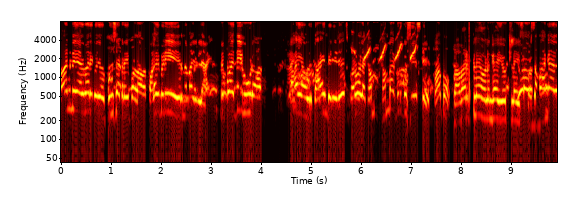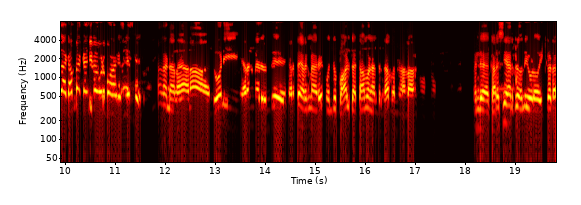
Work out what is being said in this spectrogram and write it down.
கான்வே அது மாதிரி கொஞ்சம் புதுசா ட்ரை பண்ணலாம். பழையபடி இருந்த மாதிரி இல்ல. துப்பாத்தி ஊடா காயம் ஒரு காயம் தெரியுது. பரவாயில்ல கம் கம்பேக் கொடுப்போம் சிஎஸ்கே பாப்போம் பவர் பிளே ஒழுங்கா யூட்டிலைஸ் இவ்வளவு வருஷம் பார்க்காத கம்பேக் கண்டிப்பா கொடுப்போம் நாங்க சிஎஸ்கே வேண்டாங்க ஆனா தோனி இறங்குனது வந்து கரெக்டா இறங்குனாரு. கொஞ்சம் பால் தட்டாம விளாண்டுருந்தா கொஞ்சம் நல்லா இருக்கும் இந்த கடைசி நேரத்துல வந்து இவ்வளவு விக்கெட்டா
